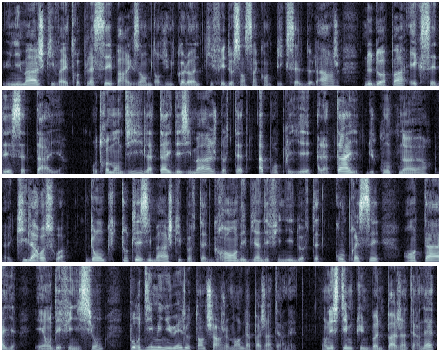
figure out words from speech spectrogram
Une image qui va être placée par exemple dans une colonne qui fait 250 pixels de large ne doit pas excéder cette taille. Autrement dit, la taille des images doit être appropriée à la taille du conteneur euh, qui la reçoit. Donc toutes les images qui peuvent être grandes et bien définies doivent être compressées en taille et en définition pour diminuer le temps de chargement de la page Internet. On estime qu'une bonne page Internet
